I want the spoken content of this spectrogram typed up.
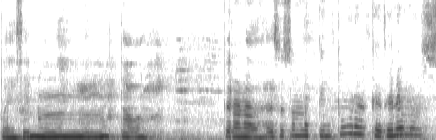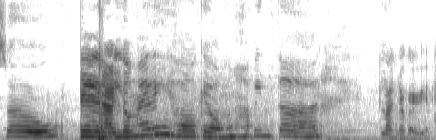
pues ese no, no, estaba. Pero nada, esas son las pinturas que tenemos. So, Geraldo me dijo que vamos a pintar el año que viene.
